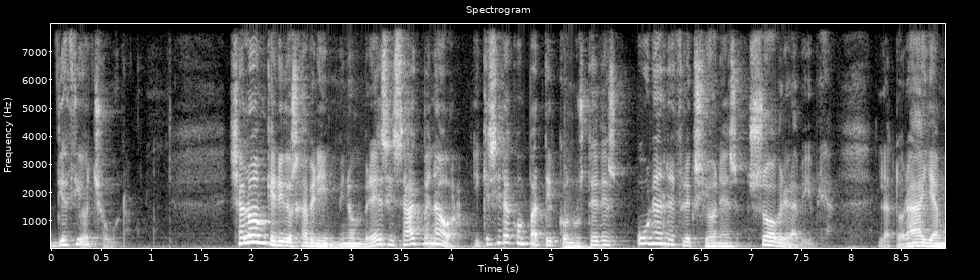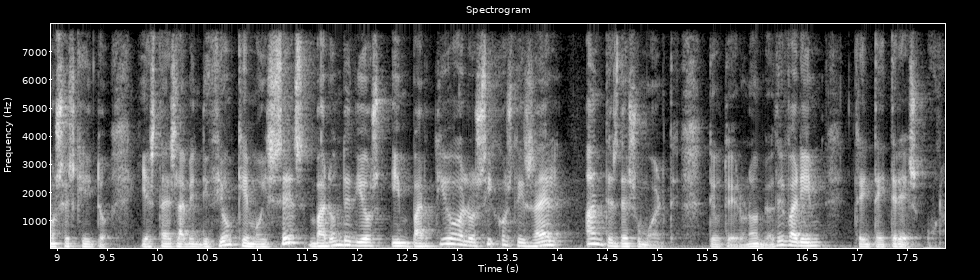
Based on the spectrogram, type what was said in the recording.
18.1. Shalom, queridos Javerín, mi nombre es Isaac Benahor y quisiera compartir con ustedes unas reflexiones sobre la Biblia. La Torá ya hemos escrito, y esta es la bendición que Moisés, varón de Dios, impartió a los hijos de Israel antes de su muerte. Deuteronomio de Barim 33.1.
